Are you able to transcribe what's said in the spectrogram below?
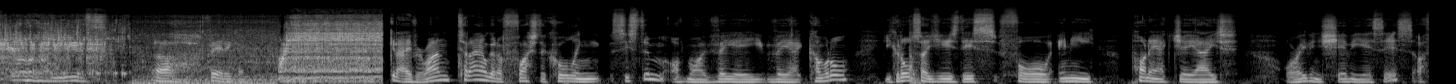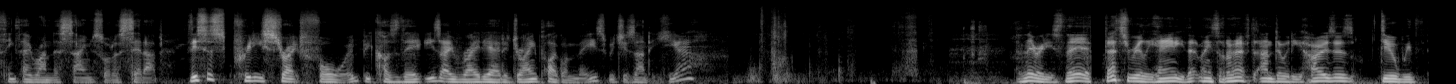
Oh, yes. Oh, fair dinkum. G'day everyone. Today I'm going to flush the cooling system of my VE V8 Commodore. You could also use this for any Pontiac G8 or even Chevy SS. I think they run the same sort of setup. This is pretty straightforward because there is a radiator drain plug on these, which is under here. And there it is there. That's really handy. That means I don't have to undo any hoses, deal with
